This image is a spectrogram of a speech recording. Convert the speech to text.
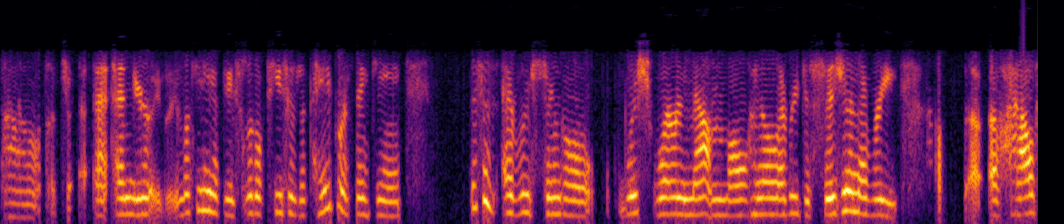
Uh, and you're looking at these little pieces of paper thinking, this is every single wish, worry, mountain, molehill, every decision, every a, house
